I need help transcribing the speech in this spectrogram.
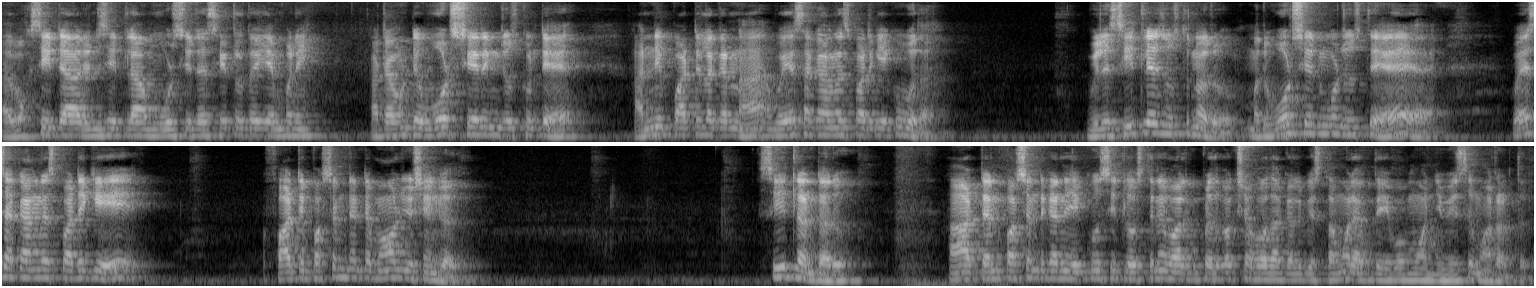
అది ఒక సీటా రెండు సీట్ల మూడు సీట్ల సీట్లతో ఏం పని? అట్లా ఉంటే ఓట్ షేరింగ్ చూసుకుంటే అన్ని పార్టీల కన్నా వైఎస్ఆర్ కాంగ్రెస్ పార్టీకి ఎక్కువ కదా? వీళ్ళు సీట్లే చూస్తున్నారు. మరి ఓట్ షేరింగ్ కూడా చూస్తే వైఎస్ఆర్ కాంగ్రెస్ పార్టీకి ఫార్టీ పర్సెంట్ అంటే మామూలు విషయం కాదు. సీట్లు అంటారు. ఆ టెన్ పర్సెంట్ కన్నా ఎక్కువ సీట్లు వస్తేనే వాళ్ళకి ప్రతిపక్ష హోదా కల్పిస్తామో లేకపోతే ఇవ్వమో అని చెప్పేసి మాట్లాడతారు.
